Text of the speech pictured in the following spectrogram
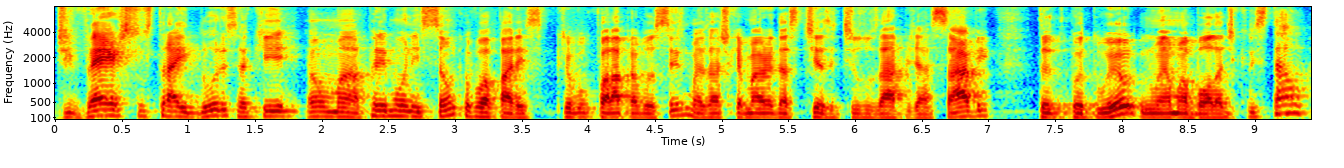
diversos traidores. Isso aqui é uma premonição que eu vou, aparecer, que eu vou falar para vocês, mas acho que a maioria das tias e tios do Zap já sabem, tanto quanto eu, não é uma bola de cristal,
